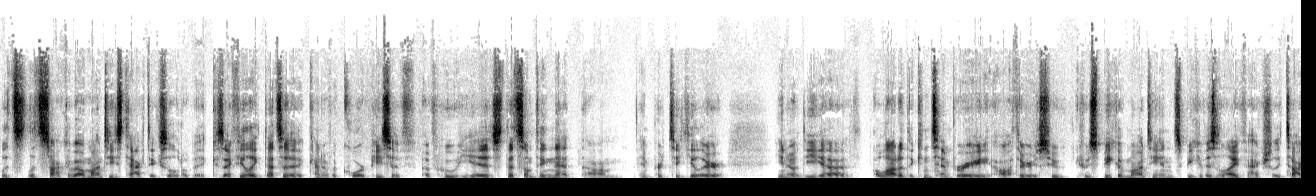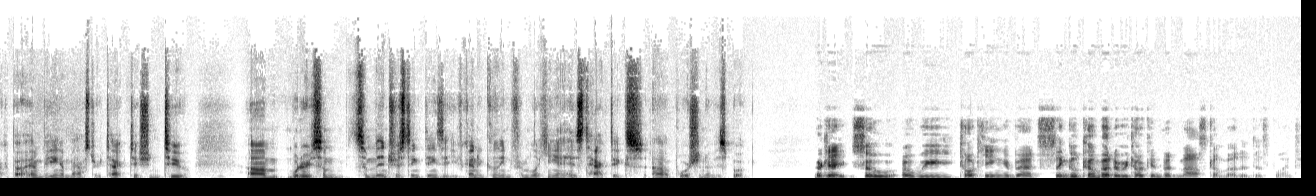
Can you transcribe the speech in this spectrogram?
Let's let's talk about Monte's tactics a little bit because I feel like that's a kind of a core piece of of who he is. That's something that, um, in particular, you know, the uh, a lot of the contemporary authors who who speak of Monte and speak of his life actually talk about him being a master tactician too. Um, what are some some interesting things that you've kind of gleaned from looking at his tactics uh, portion of his book? Okay, so are we talking about single combat or are we talking about mass combat at this point?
